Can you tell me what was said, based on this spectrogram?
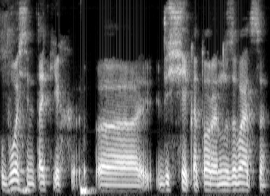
8 таких э, вещей, которые называются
